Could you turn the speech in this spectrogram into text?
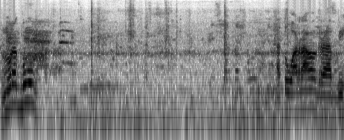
Murag bungog. Ato araw, grabe.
